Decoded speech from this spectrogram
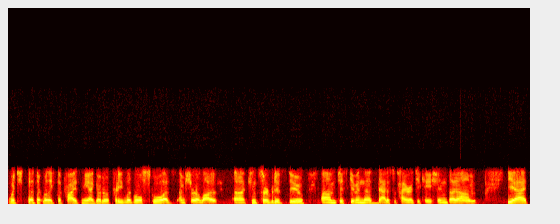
which doesn't really surprise me. I go to a pretty liberal school, as I'm sure a lot of uh, conservatives do, um, just given the status of higher education. But um, yeah, it's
